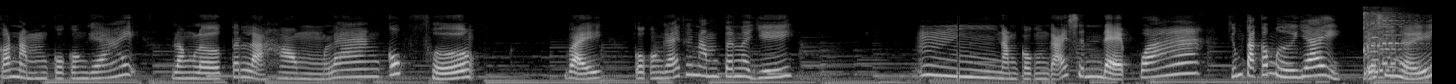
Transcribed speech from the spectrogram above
có năm cô con gái, lần lượt tên là Hồng, Lan, Cúc, Phượng. Vậy cô con gái thứ năm tên là gì? Uhm, năm cô con gái xinh đẹp quá. Chúng ta có 10 giây để suy nghĩ.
